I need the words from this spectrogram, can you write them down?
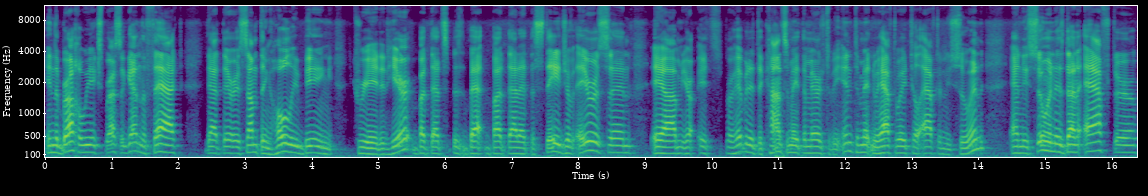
in the bracha, we express again the fact that there is something holy being created here, but that's but that at the stage of erusin, um, it's prohibited to consummate the marriage to be intimate, and we have to wait till after nisuin. And nisuin is done after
